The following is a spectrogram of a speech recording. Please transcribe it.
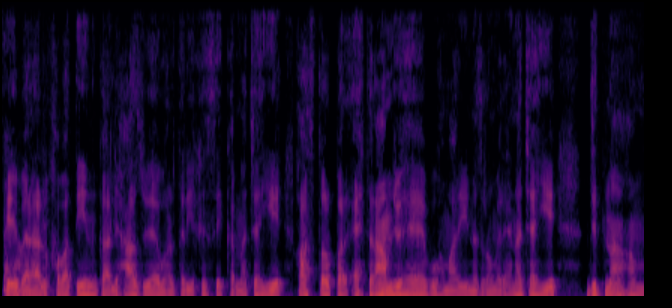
کہ بہرحال خواتین کا لحاظ جو ہے وہ ہر طریقے سے کرنا چاہیے خاص طور پر احترام جو ہے وہ ہماری نظروں میں رہنا چاہیے۔ جتنا ہم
